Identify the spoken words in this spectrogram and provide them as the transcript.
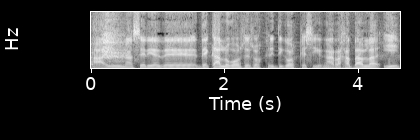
hay una serie de decálogos de esos críticos que siguen a rajatabla y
